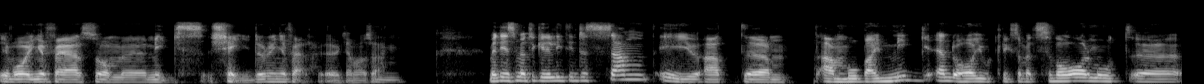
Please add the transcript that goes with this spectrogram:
Det var ungefär som eh, Migs Shader ungefär eh, kan man säga. Mm. Men det som jag tycker är lite intressant är ju att um, Ammo by MIG ändå har gjort liksom ett svar mot eh,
